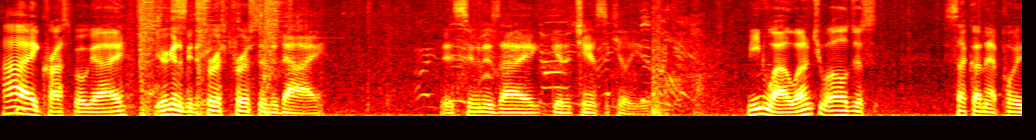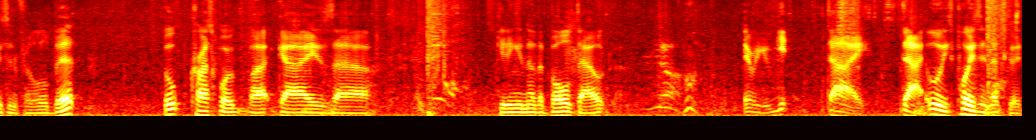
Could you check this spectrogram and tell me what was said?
Hi, crossbow guy. You're going to be the first person to die as soon as I get a chance to kill you. Meanwhile, why don't you all just suck on that poison for a little bit. Oh, crossbow guy is uh, getting another bolt out. There we go. Get Die. Die. Oh, he's poisoned. That's good.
